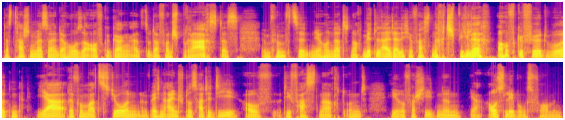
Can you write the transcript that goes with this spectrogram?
das Taschenmesser in der Hose aufgegangen, als du davon sprachst, dass im 15. Jahrhundert noch mittelalterliche Fastnachtsspiele aufgeführt wurden. Ja, Reformation, welchen Einfluss hatte die auf die Fastnacht und ihre verschiedenen ja, Auslebungsformen?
